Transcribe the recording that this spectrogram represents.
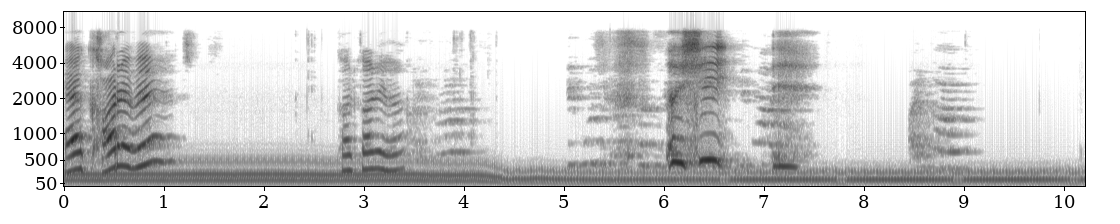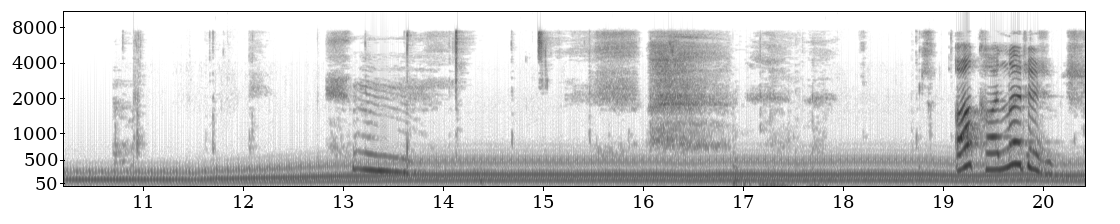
He kar evet. Kar kar ya. Şey. Hmm. Aa karlar erimiş.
